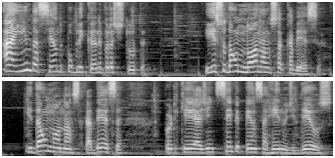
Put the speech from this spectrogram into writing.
ainda sendo publicano e prostituta. E isso dá um nó na nossa cabeça. E dá um nó na nossa cabeça porque a gente sempre pensa reino de Deus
